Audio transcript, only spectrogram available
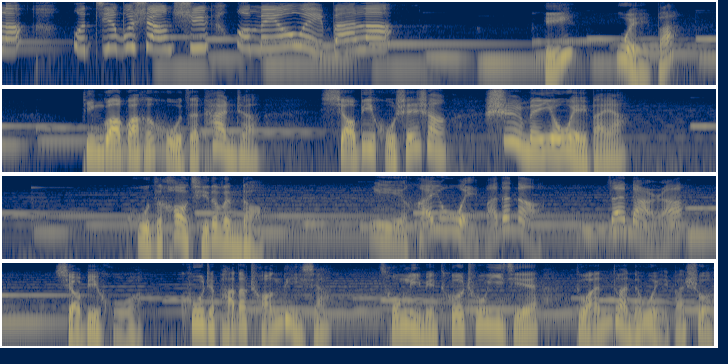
了，我接不上去，我没有尾巴了。咦，尾巴？丁呱呱和虎子看着，小壁虎身上是没有尾巴呀。虎子好奇地问道：“你还有尾巴的呢，在哪儿啊？”小壁虎哭着爬到床底下。从里面拖出一截短短的尾巴，说：“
